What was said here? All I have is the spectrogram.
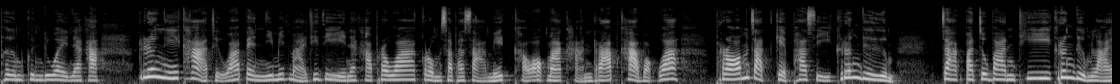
เพิ่มขึ้นด้วยนะคะ เรื่องนี้ค่ะถือว่าเป็นนิมิตหมายที่ดีนะคะ เพราะว่ากรมสรรพสามิตเขาออกมาขานรับค่ะ บอกว่าพร้อมจัดเก็บภาษีเครื่องดื่ม จากปัจจุบันที่เครื่องดื่มหลาย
